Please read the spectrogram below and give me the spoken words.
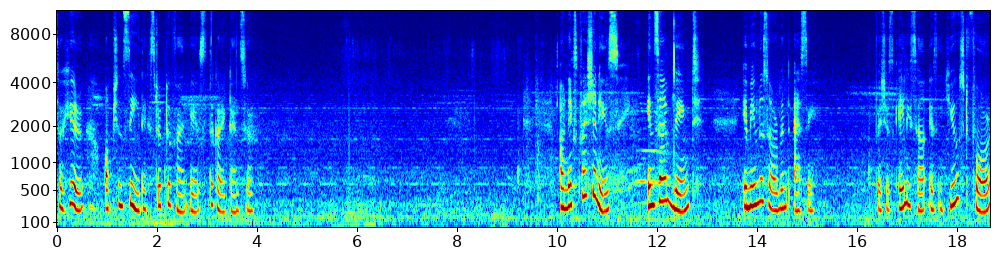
So here Option C, that is tryptophan, is the correct answer. Our next question is enzyme linked immunosorbent assay, which is ELISA, is used for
